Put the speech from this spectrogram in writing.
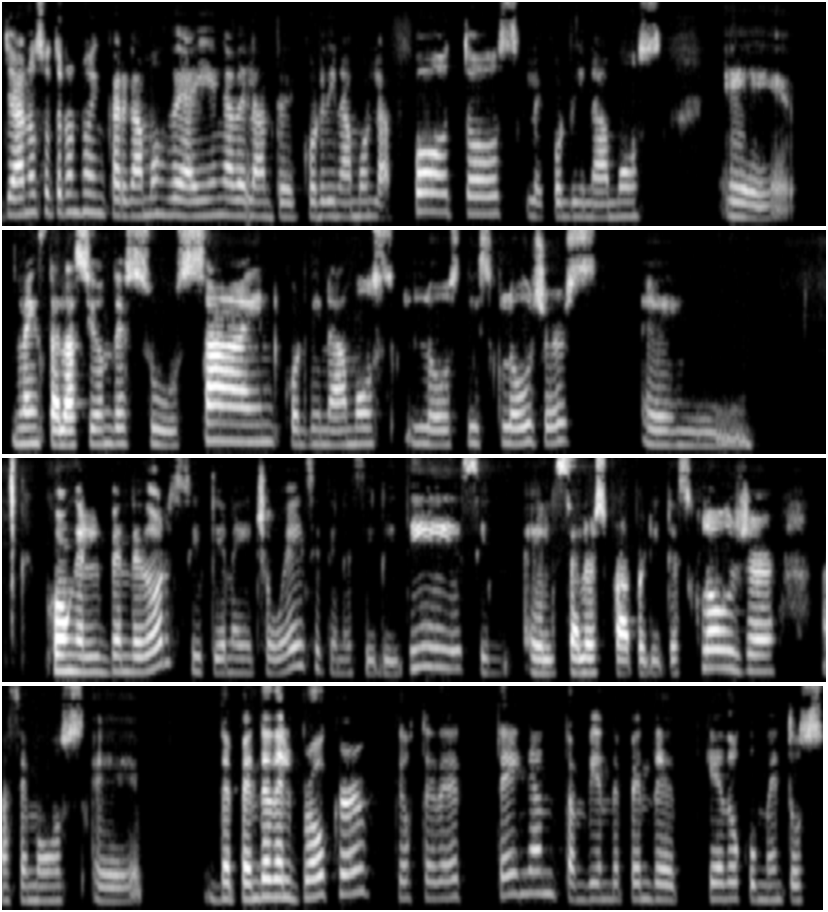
ya nosotros nos encargamos de ahí en adelante, coordinamos las fotos, le coordinamos eh, la instalación de su sign, coordinamos los disclosures en, con el vendedor si tiene HOA, si tiene CDD, si el Seller's Property Disclosure. Hacemos, eh, depende del broker que ustedes tengan, también depende qué documentos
